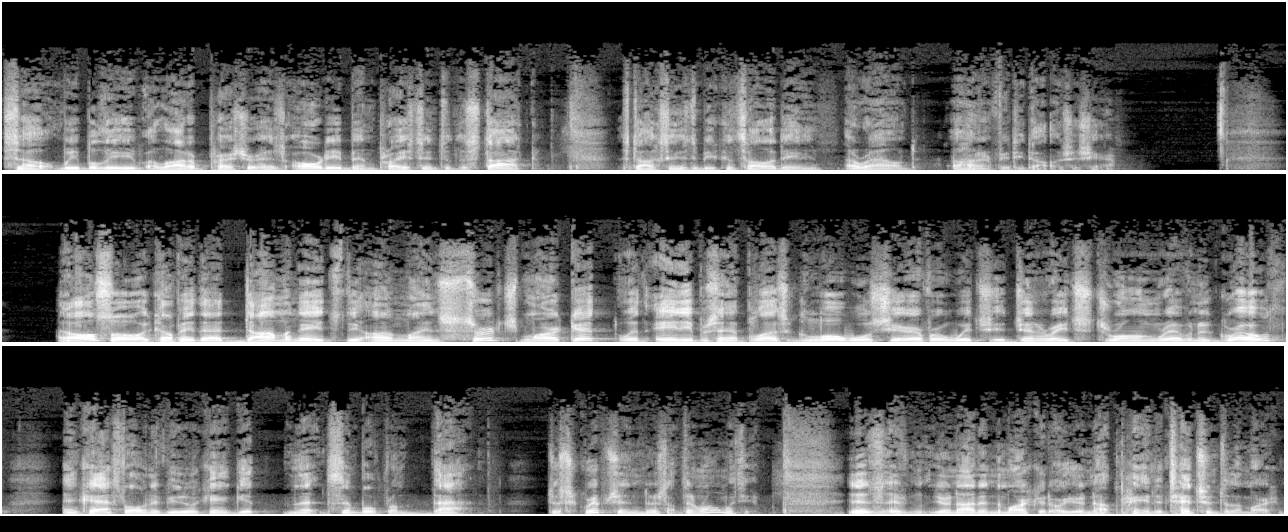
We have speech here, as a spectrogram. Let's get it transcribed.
So we believe a lot of pressure has already been priced into the stock. The stock seems to be consolidating around $150 a share. And also, a company that dominates the online search market with 80% plus global share for which it generates strong revenue growth and cash flow. And if you can't get that symbol from that description, there's something wrong with you is if you're not in the market or you're not paying attention to the market.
